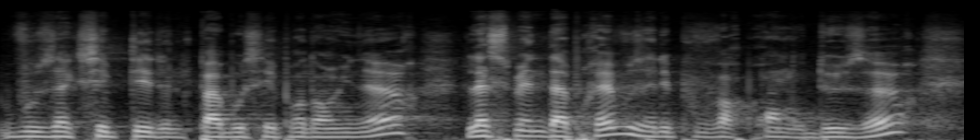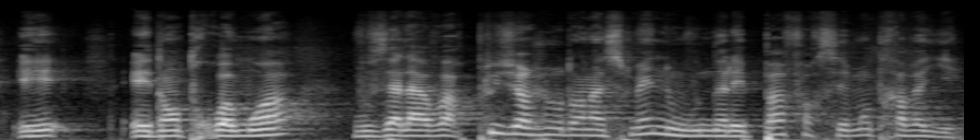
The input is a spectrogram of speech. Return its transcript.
vous acceptez de ne pas bosser pendant une heure, la semaine d'après, vous allez pouvoir prendre deux heures et, et dans trois mois, vous allez avoir plusieurs jours dans la semaine où vous n'allez pas forcément travailler.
